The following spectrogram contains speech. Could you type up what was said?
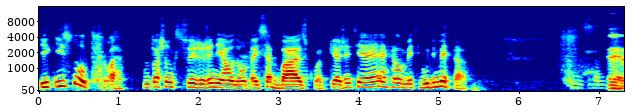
E isso não, não estou achando que isso seja genial, não, tá? Isso é básico, é porque a gente é realmente rudimentar. É,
